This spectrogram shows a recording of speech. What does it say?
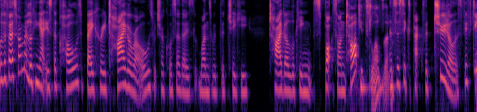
Well, the first one we're looking at is the Coles Bakery Tiger Rolls, which of course are those ones with the cheeky tiger looking spots on top. Kids love them. It's a six pack for $2.50.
